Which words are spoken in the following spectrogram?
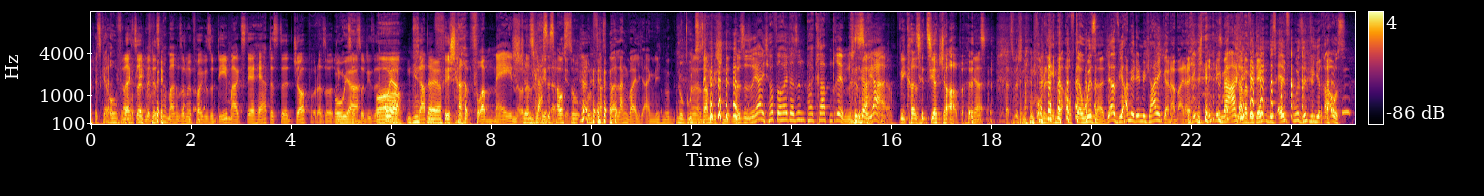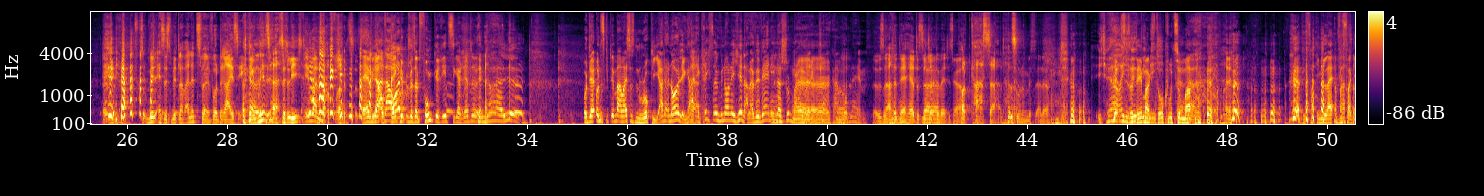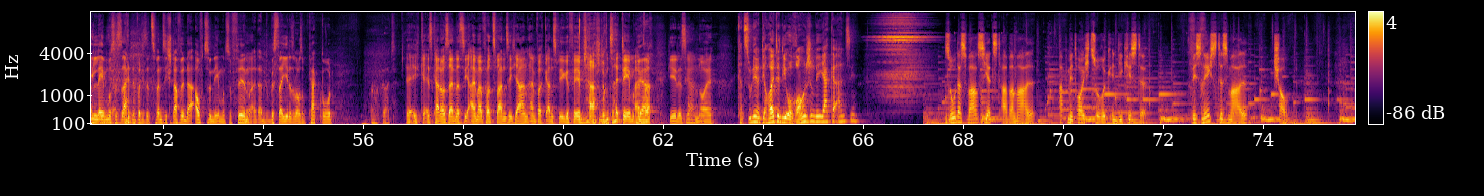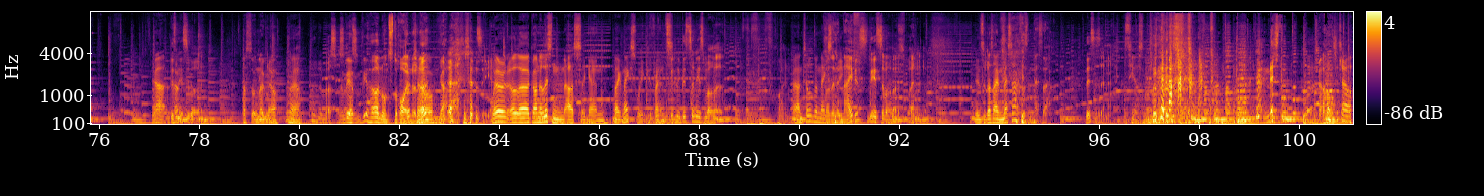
Es, ge- oh, vielleicht okay. sollten wir das mal machen, so eine Folge, so D-Max, der härteste Job oder so. Da Oh gibt's ja. So diese Oh, ja. Mhm. Ja, ja. Krabbenfischer vor Maine oder so. Das ist auch so unfassbar langweilig eigentlich, nur, nur gut zusammengeschnitten. Also so, ja, ich hoffe, heute sind ein paar Krabben drin. So, ja, because it's your job. Ja, dazwischen Probleme auf der Wizard. Ja, wir haben hier den Mechaniker dabei. Das Ding springt nicht mehr an, aber wir denken, bis 11 Uhr sind wir hier raus. Es ist mittlerweile 12.30 Uhr. Die Wizard liegt immer noch vor uns. Er wieder Ja, auf Deck, über sein Funkgerät Zigarette. Ja, hier. Und, der, und es gibt immer meistens einen Rookie. Ja, der Neuling. Ja, der kriegt es irgendwie noch nicht hin, aber wir werden ihm das schon beibringen. ja, Klar, ja, kein klar. Problem. Da wissen alle, der härteste Ja, Job ja. der Welt ist Ja. Podcaster. Das, Ohne Mist, Alter. ich höre euch diese. D-Max-Doku zu machen. Wie fucking, wie fucking lame muss es sein, einfach diese 20 Staffeln da aufzunehmen und zu filmen, Alter. Du bist da jedes Mal auf so einem Kackboot. Oh Gott. Ja, Ich, es kann auch sein, dass sie einmal vor 20 Jahren einfach ganz viel gefilmt haben und seitdem einfach Ja. jedes Jahr neu. Kannst du dir, dir heute die orangene Jacke anziehen? So das war's jetzt aber mal, ab mit euch zurück in die Kiste. Bis nächstes Mal, ciao. Ja, Bis nächste Woche. Achso, na gut. Ja, naja. Dann war's das. Wir, wir hören uns, Freunde, Ciao, ne? Ja. We're uh, gonna listen us again, like next week, friends. Bis zur nächsten Woche. Freunde. Until the next Was week. Bis nächste Woche, Freunde. Nennst du das ein Messer? Das ist ein Messer. Das ist eine. Das hier ist ein Messer. Mist. Ciao. Ciao.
